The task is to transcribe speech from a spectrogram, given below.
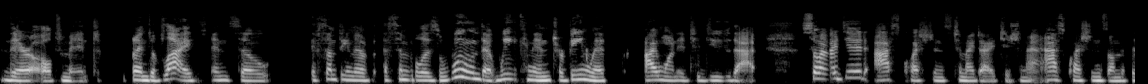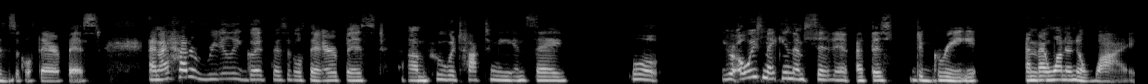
their ultimate end of life. And so if something of as simple as a wound that we can intervene with, I wanted to do that. So I did ask questions to my dietitian. I asked questions on the physical therapist and I had a really good physical therapist, um, who would talk to me and say, well, you're always making them sit in at this degree and I want to know why.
